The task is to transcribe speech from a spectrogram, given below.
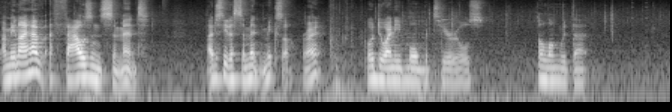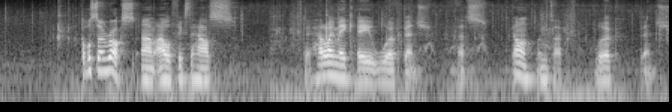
I mean, I have a thousand cement. I just need a cement mixer, right? Or do I need more materials along with that? Cobblestone rocks. Um, I will fix the house. Okay, how do I make a workbench? That's... Come on, let me type it. Workbench.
